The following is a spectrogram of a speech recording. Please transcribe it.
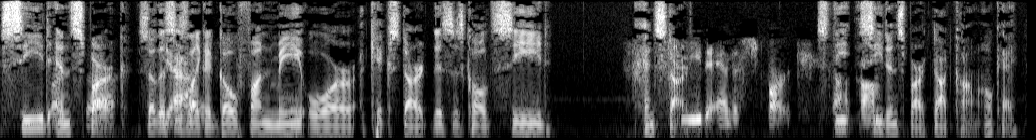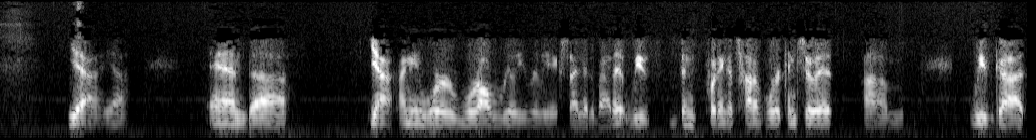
Seed But, and uh, Spark. so this is like a GoFundMe or a Kickstart. This is called Seed and Start. Seed and Spark. Ste- com. Okay. Yeah, yeah, and uh, yeah, I mean we're we're all really really excited about it. We've been putting a ton of work into it. Um, we've got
